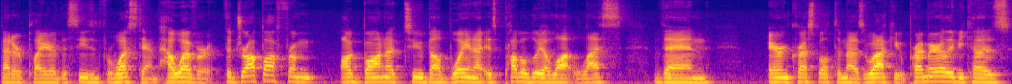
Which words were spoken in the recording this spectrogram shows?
better player this season for West Ham. However, the drop off from Ogbonna to Balbuena is probably a lot less than Aaron Cresswell to Masuaku, primarily because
